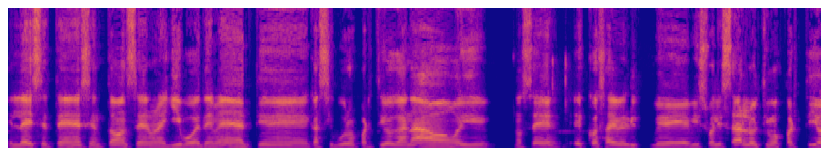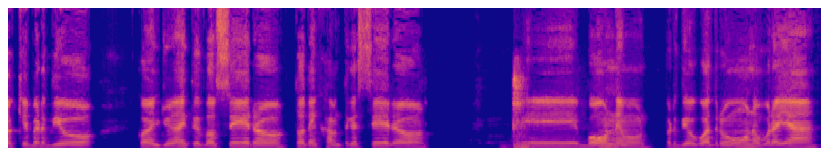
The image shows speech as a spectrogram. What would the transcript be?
el Leicester en ese entonces era un equipo de temer, tiene casi puros partidos ganados y no sé, es cosa de, visualizar los últimos partidos que perdió con el United 2-0, Tottenham 3-0, eh, Bournemouth perdió 4-1 por allá,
